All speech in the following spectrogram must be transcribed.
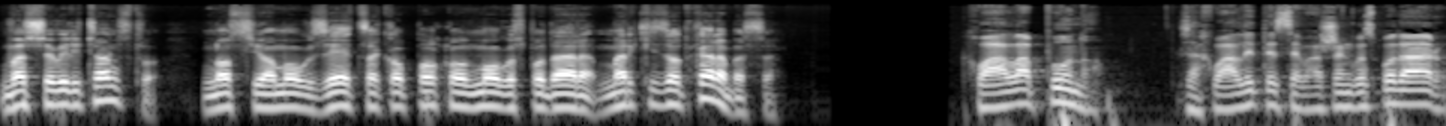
Vaše veličanstvo, nosim vam ovog zeca kao poklon od mog gospodara, Markiza od Karabasa. Hvala puno. Zahvalite se vašem gospodaru.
